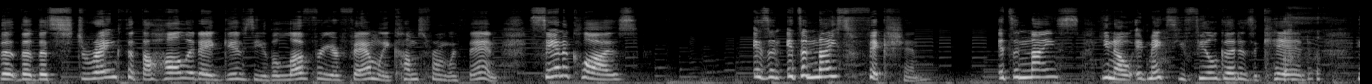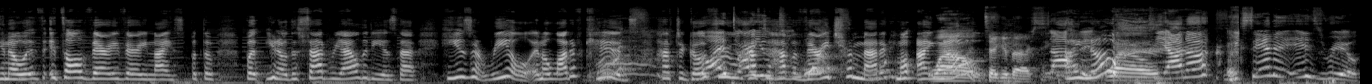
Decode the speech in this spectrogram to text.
the, the, the strength that the holiday gives you, the love for your family comes from within. Santa Claus is an it's a nice fiction. It's a nice, you know, it makes you feel good as a kid. You know, it's, it's all very, very nice. But the, but you know, the sad reality is that he isn't real, and a lot of kids have to go What through, are have to have a very traumatic moment. I Wow. know. Take it back. Stop I it. know. Wow. Tiana, Santa is real.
